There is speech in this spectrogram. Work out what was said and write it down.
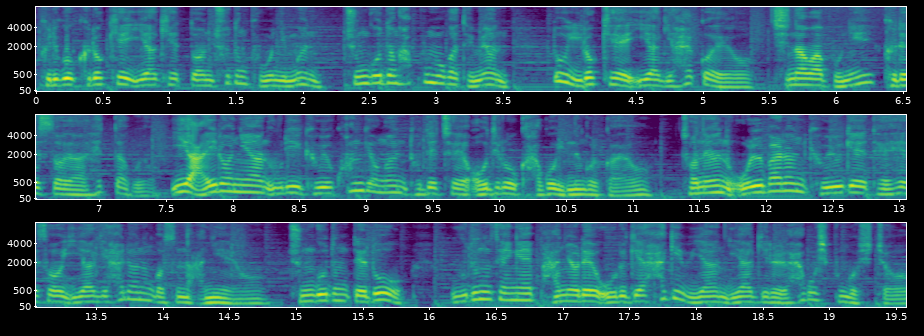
그리고 그렇게 이야기했던 초등 부모님은 중고등 학부모가 되면 또 이렇게 이야기할 거예요. 지나와 보니 그랬어야 했다고요. 이 아이러니한 우리 교육 환경은 도대체 어디로 가고 있는 걸까요? 저는 올바른 교육에 대해서 이야기하려는 것은 아니에요. 중고등 때도 우등생의 반열에 오르게 하기 위한 이야기를 하고 싶은 것이죠.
